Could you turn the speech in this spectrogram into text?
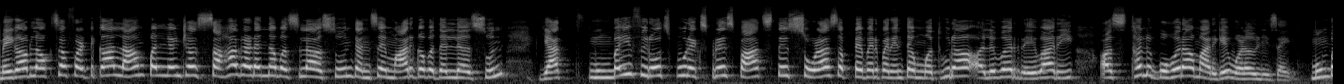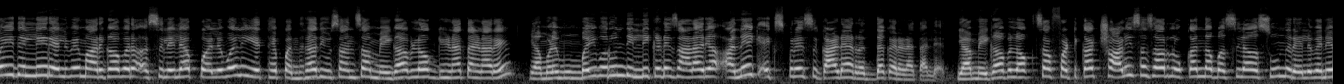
मेगा ब्लॉकचा फटका लांब पल्ल्यांच्या सहा गाड्यांना बसला असून त्यांचे मार्ग बदलले असून यात मुंबई फिरोजपूर एक्सप्रेस पाच ते सोळा सप्टेंबरपर्यंत मथुरा अलवर रेवारी अस्थल बोहरा मार्गे वळवली जाईल. मुंबई दिल्ली रेल्वे मार्गावर असलेल्या पलवल येथे पंधरा दिवसांचा मेगा ब्लॉक घेण्यात येणार आहे. यामुळे मुंबईवरून दिल्लीकडे जाणाऱ्या अनेक एक्सप्रेस गाड्या रद्द करण्यात आल्या आहेत. या मेगा ब्लॉकचा फटका चाळीस हजार लोकांना बसला असून रेल्वेने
